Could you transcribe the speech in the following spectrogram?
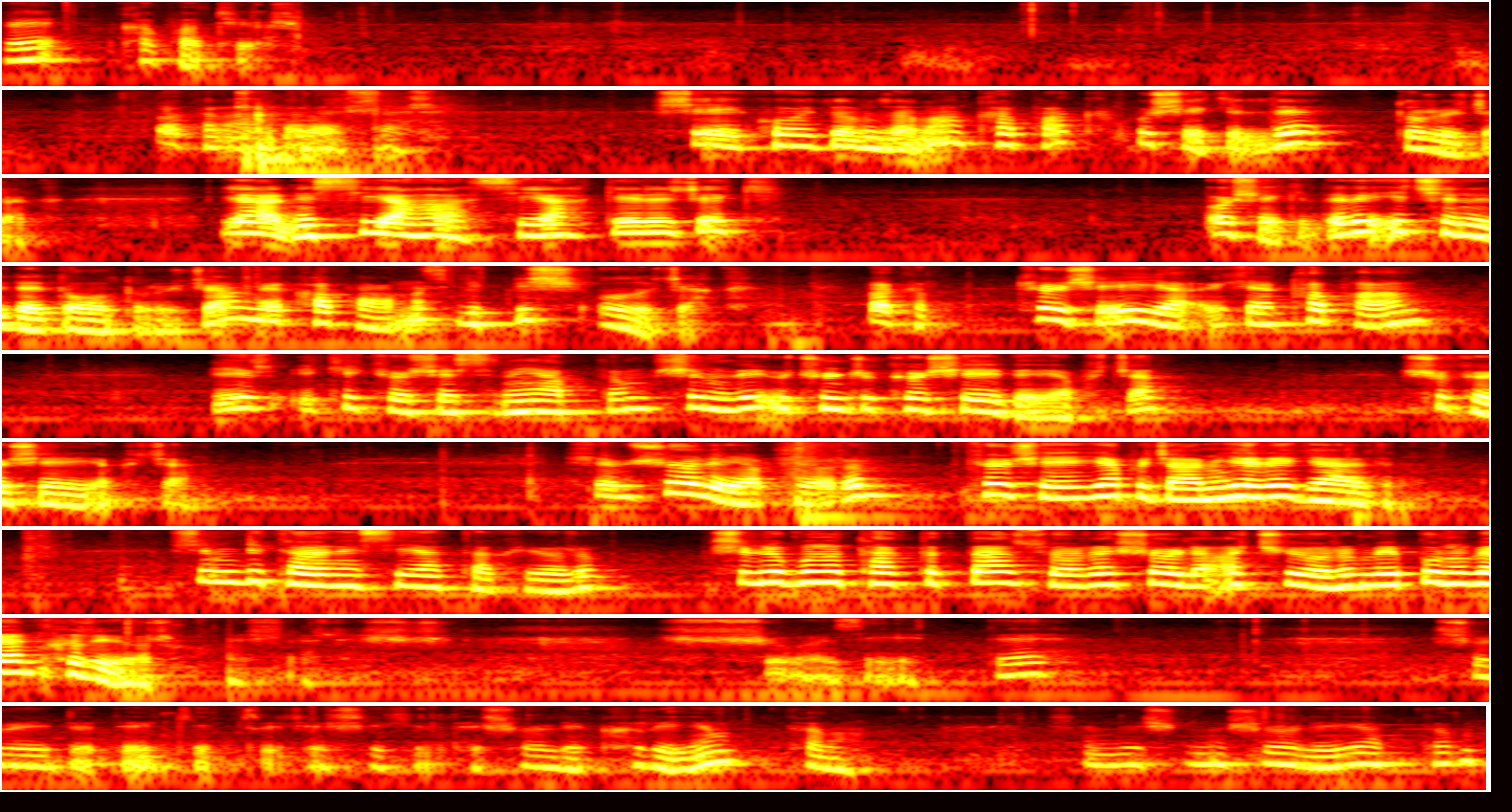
Ve kapatıyorum. Bakın arkadaşlar. Şey koyduğum zaman kapak bu şekilde duracak. Yani siyaha siyah gelecek. O şekilde ve içini de dolduracağım ve kapağımız bitmiş olacak. Bakın köşeyi ya, ya kapağın bir iki köşesini yaptım. Şimdi üçüncü köşeyi de yapacağım. Şu köşeyi yapacağım. Şimdi şöyle yapıyorum. Köşeyi yapacağım yere geldim. Şimdi bir tane siyah takıyorum. Şimdi bunu taktıktan sonra şöyle açıyorum ve bunu ben kırıyorum. Arkadaşlar şu, vaziyette şurayı da denk getirecek şekilde şöyle kırayım. Tamam. Şimdi şunu şöyle yaptım.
